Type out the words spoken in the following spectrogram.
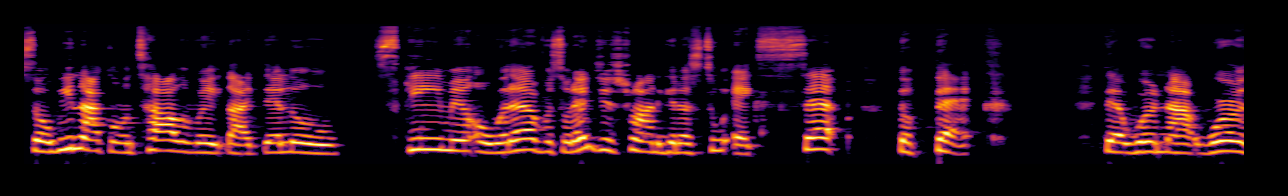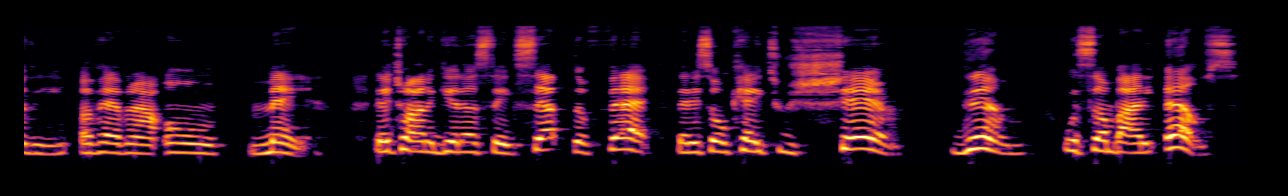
So we not gonna tolerate like that little scheming or whatever. So they're just trying to get us to accept the fact that we're not worthy of having our own man. They're trying to get us to accept the fact that it's okay to share them with somebody else.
